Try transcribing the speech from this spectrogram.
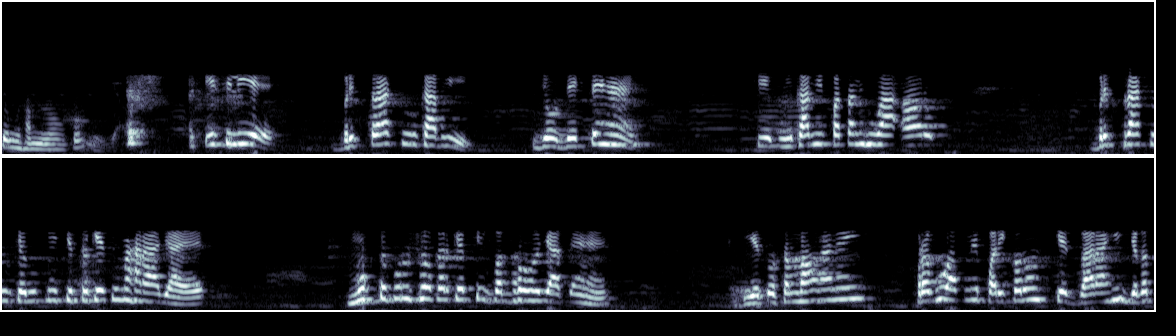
तुम हम लोगों को मिल जाओ। इसलिए वृत्रासुर का भी जो देखते हैं कि उनका भी पतन हुआ और वृत्रासुर के रूप में चित्रकेतु महाराज आए मुक्त पुरुष होकर के फिर बद्ध हो जाते हैं। ये तो संभावना नहीं। प्रभु अपने परिकरों के द्वारा ही जगत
